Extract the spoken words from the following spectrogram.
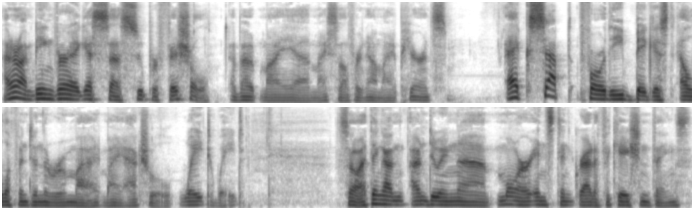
I don't know. I'm being very, I guess, uh, superficial about my uh, myself right now, my appearance, except for the biggest elephant in the room, my my actual weight weight. So I think I'm I'm doing uh, more instant gratification things.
